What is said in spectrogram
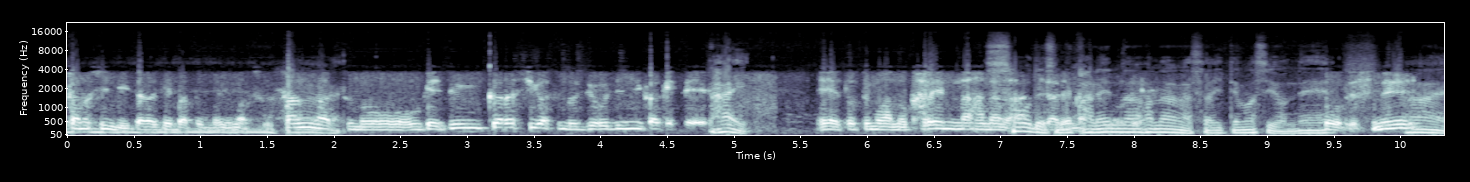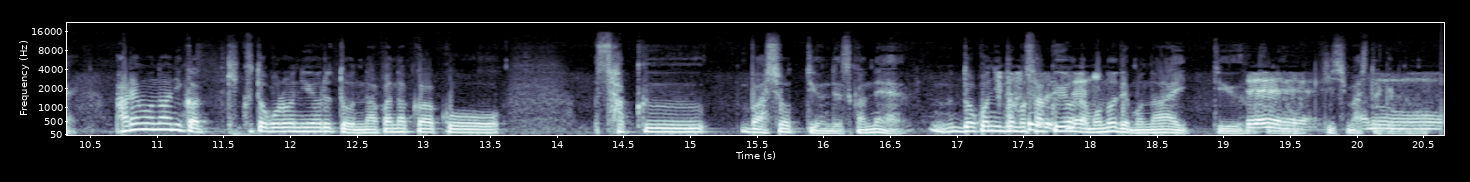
ー楽しんでいただければと思います。3月の下旬から4月の上旬にかけて、はい。えーとてもあの可憐な花がそうですね。可憐な花が咲いてますよね。そうですね。はい。あれも何か聞くところによると、なかなかこう、咲く場所っていうんですかね。どこにでも咲くようなものでもないっていうふうにお聞きしましたけども。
